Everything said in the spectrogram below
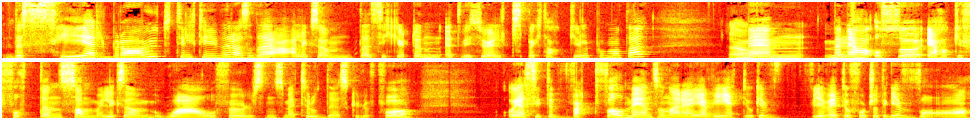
det ser bra ut til tider. Altså det er liksom Det er sikkert en, et visuelt spektakkel, på en måte. Ja. Men, men jeg har også Jeg har ikke fått den samme liksom wow-følelsen som jeg trodde jeg skulle få. Og jeg sitter i hvert fall med en sånn herre Jeg vet jo ikke Jeg vet jo fortsatt ikke hva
